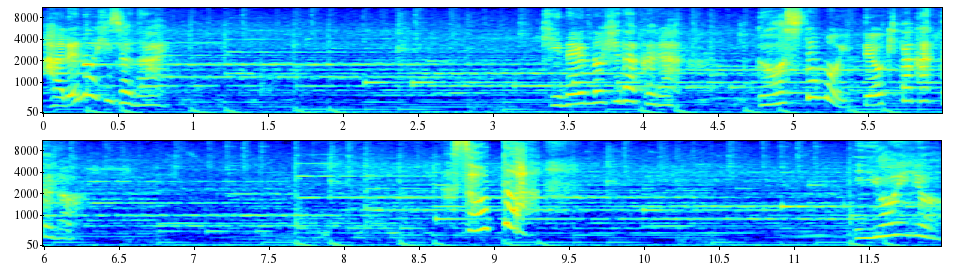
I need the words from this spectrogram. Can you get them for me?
晴れの日じゃない。記念の日だからどうしても言っておきたかったの。いよいよ。ね。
